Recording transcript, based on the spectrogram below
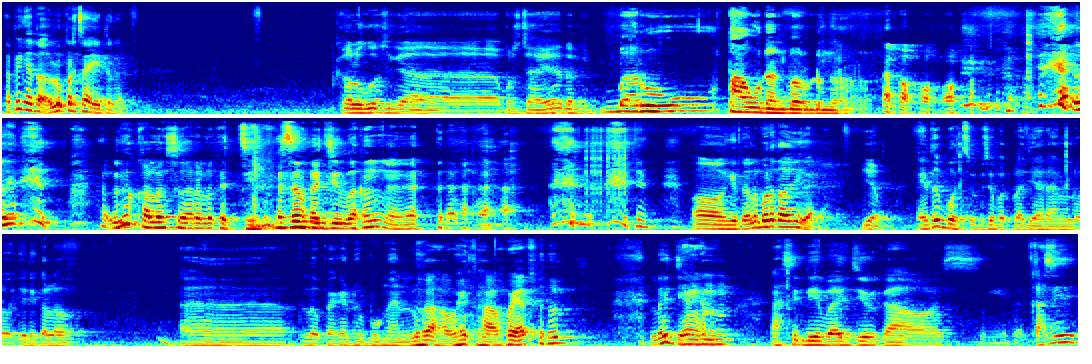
Tapi nggak tahu, lu percaya itu nggak? Kalau gue sih gak percaya dan baru tahu dan baru denger. Lu, lu kalau suara lu kecil masa maju banget. oh gitu, lu baru tahu juga? Yap. Itu buat bisa buat pelajaran lo jadi kalau eh, lo pengen hubungan lo awet-awet lo, lo jangan kasih dia baju kaos gitu. Kasih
